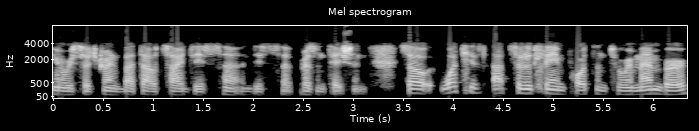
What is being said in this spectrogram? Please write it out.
and research grant, but outside this uh, this presentation. So, what is absolutely important to remember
